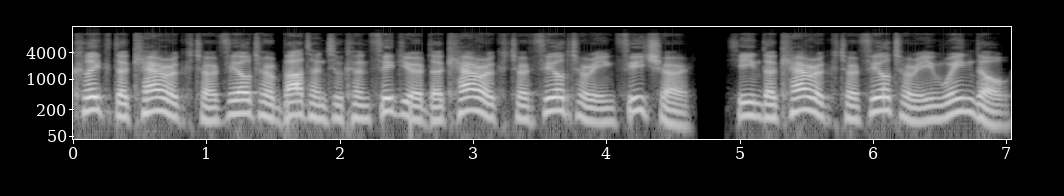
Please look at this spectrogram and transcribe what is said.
Click the Character Filter button to configure the character filtering feature. In the character filtering window,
